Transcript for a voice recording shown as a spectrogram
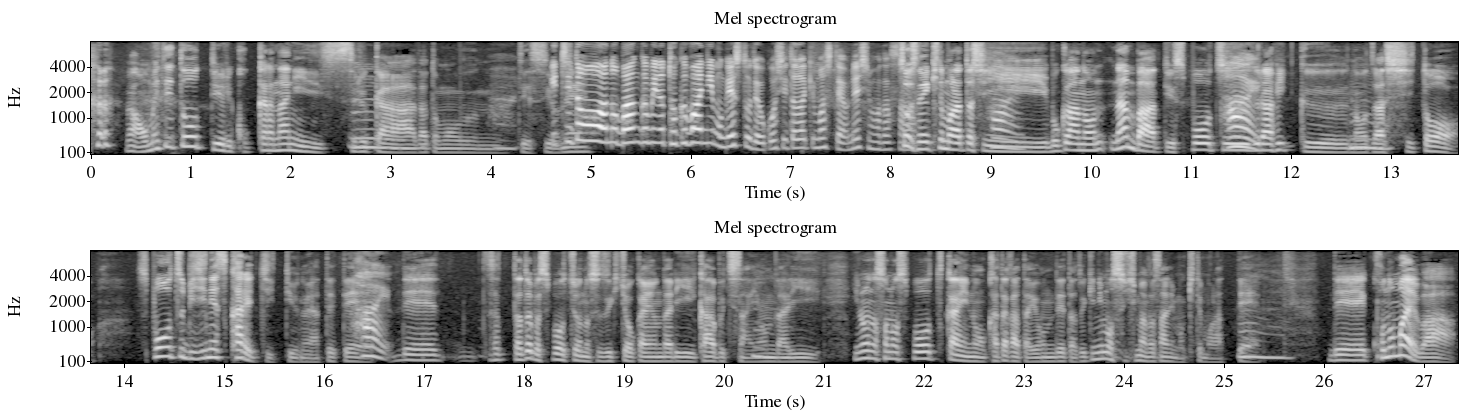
まあおめでとうっていうよりこっから何するかだと思うんですよね。一度あの番組の特番にもゲストでお越しいただきましたよね島田さん。そうですね来てもらったし、はい。僕はあの「ナンバーっていうスポーツグラフィックの雑誌と、スポーツビジネスカレッジっていうのをやってて、はい。でさ例えばスポーツ庁の鈴木長官呼んだり川淵さん呼んだり、いろんなそのスポーツ界の方々呼んでた時にも島田さんにも来てもらって、うん。でこの前は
